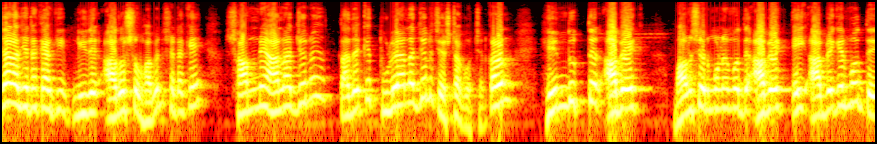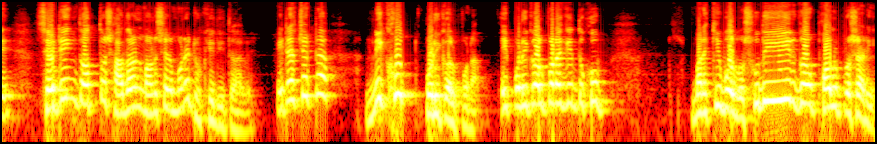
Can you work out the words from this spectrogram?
যারা যেটাকে আর কি নিজের আদর্শ ভাবেন সেটাকে সামনে আনার জন্য তাদেরকে তুলে আনার জন্য চেষ্টা করছেন। কারণ হিন্দুত্বের আবেগ, মানুষের মনের মধ্যে আবেগ, এই আবেগের মধ্যে সেটিং তত্ত্ব সাধারণ মানুষের মনে ঢুকিয়ে দিতে হবে। এটা হচ্ছে একটা নিখুঁত পরিকল্পনা। এই পরিকল্পনা কিন্তু খুব মানে কি বলব, সুদীর্ঘ ফলপ্রসারী।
